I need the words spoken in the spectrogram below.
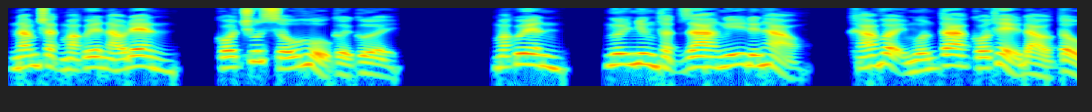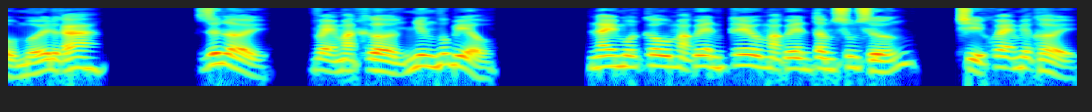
nắm chặt Mạc Quyên áo đen, có chút xấu hổ cười cười. Mạc Quyên, ngươi nhưng thật ra nghĩ đến hảo, khá vậy muốn ta có thể đào tẩu mới được a. Dứt lời, vẻ mặt khờ nhưng vốc biểu. Này một câu Mạc Quyên kêu Mạc Quyên tâm sung sướng, chỉ khoe miệng khởi,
